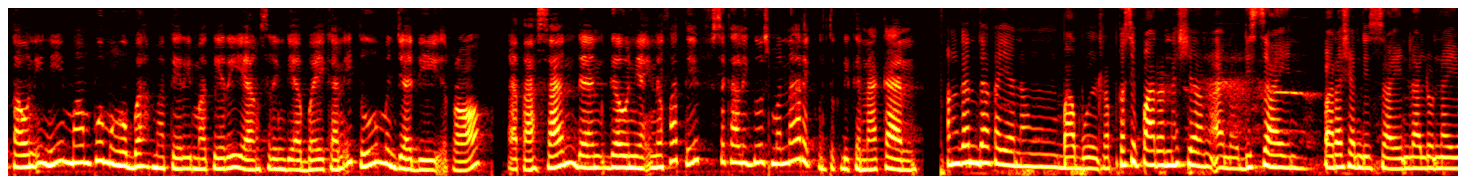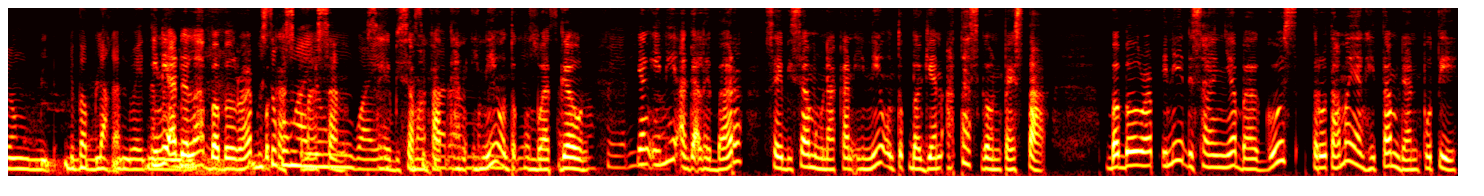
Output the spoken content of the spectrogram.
tahun ini mampu mengubah materi-materi yang sering diabaikan itu menjadi rok, atasan, dan gaun yang inovatif sekaligus menarik untuk dikenakan. Ang ganda kaya ng bubble wrap kasi para na siyang ano design, para siyang design lalo na yung 'di ba black and white. Ini adalah bubble wrap Gusto bekas kemasan. Saya bisa manfaatkan ini untuk membuat gaun. Yang ini agak lebar, saya bisa menggunakan ini untuk bagian atas gaun pesta. Bubble wrap ini desainnya bagus, terutama yang hitam dan putih.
